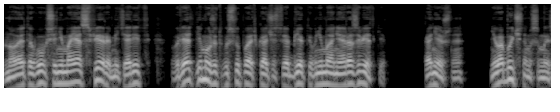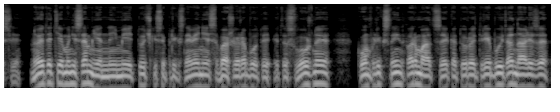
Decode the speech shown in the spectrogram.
Но это вовсе не моя сфера. Метеорит вряд ли может выступать в качестве объекта внимания разведки. Конечно, не в обычном смысле, но эта тема, несомненно, имеет точки соприкосновения с вашей работой. Это сложная, комплексная информация, которая требует анализа,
